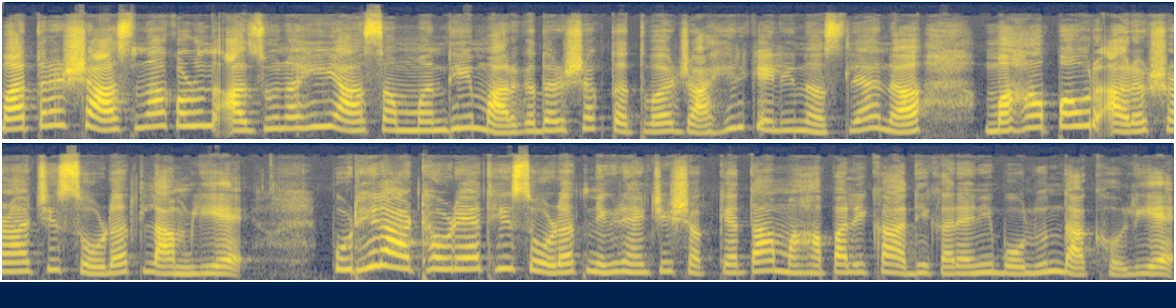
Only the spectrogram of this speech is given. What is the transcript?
मात्र शासनाकडून अजूनही यासंबंधी मार्गदर्शक तत्व जाहीर केली नसल्यानं महापौर आरक्षणाची सोडत सोडत लांबली आहे. पुढील आठवड्यात ही सोडत निघण्याची शक्यता महापालिका अधिकाऱ्यांनी बोलून दाखवली आहे.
